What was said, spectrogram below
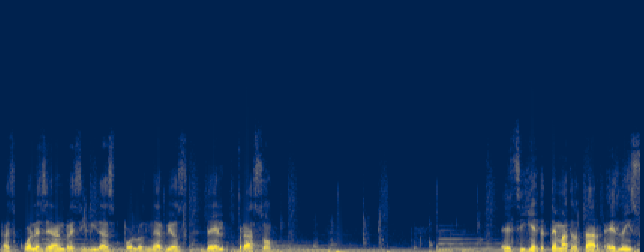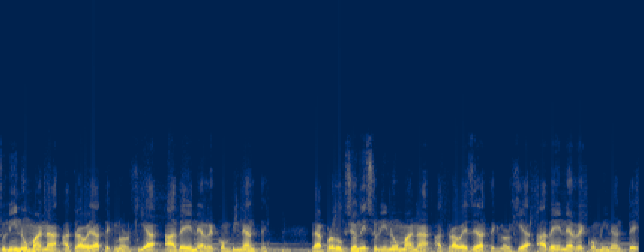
las cuales eran recibidas por los nervios del brazo. El siguiente tema a tratar es la insulina humana a través de la tecnología ADN recombinante. La producción de insulina humana a través de la tecnología ADN recombinante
